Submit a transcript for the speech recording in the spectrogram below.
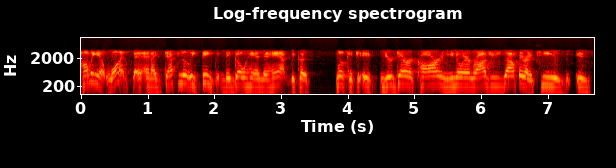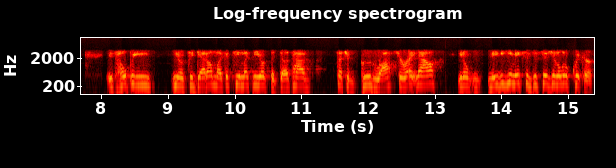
coming at once, and, and I definitely think they go hand in hand because look, if, if you're Derek Carr and you know Aaron Rodgers is out there, and a team is is is hoping you know to get him, like a team like New York that does have such a good roster right now, you know maybe he makes a decision a little quicker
